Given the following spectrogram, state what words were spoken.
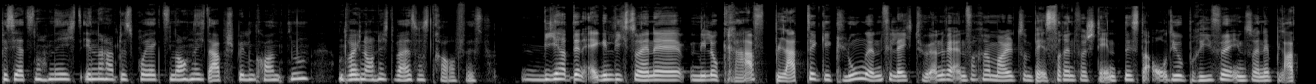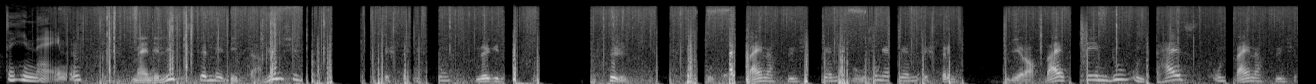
bis jetzt noch nicht innerhalb des Projekts noch nicht abspielen konnten und wo ich noch nicht weiß, was drauf ist. Wie hat denn eigentlich so eine Melograph-Platte geklungen? Vielleicht hören wir einfach einmal zum besseren Verständnis der Audiobriefe in so eine Platte hinein. Meine liebste Melita, wünsche möge erfüllen. Weihnachtswünsche, Wünschen besprechen wir auch weitergehen, du und heißt und Weihnachtswünsche.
